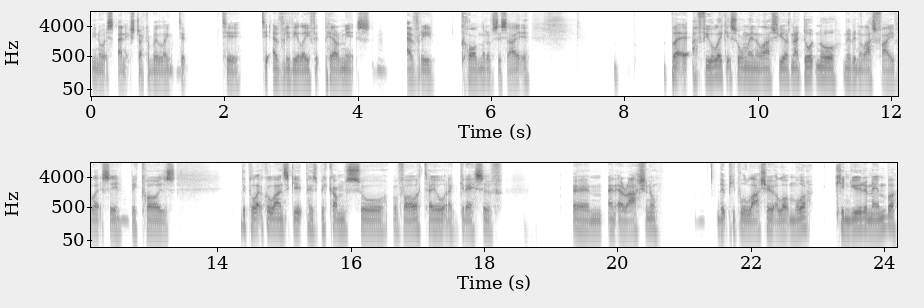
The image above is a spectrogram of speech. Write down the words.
you know, it's inextricably linked to to, to everyday life. It permeates mm-hmm. every corner of society. But I feel like it's only in the last years, and I don't know, maybe in the last five, let's say, mm-hmm. because the political landscape has become so volatile and aggressive um, and irrational mm-hmm. that people lash out a lot more. Can you remember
